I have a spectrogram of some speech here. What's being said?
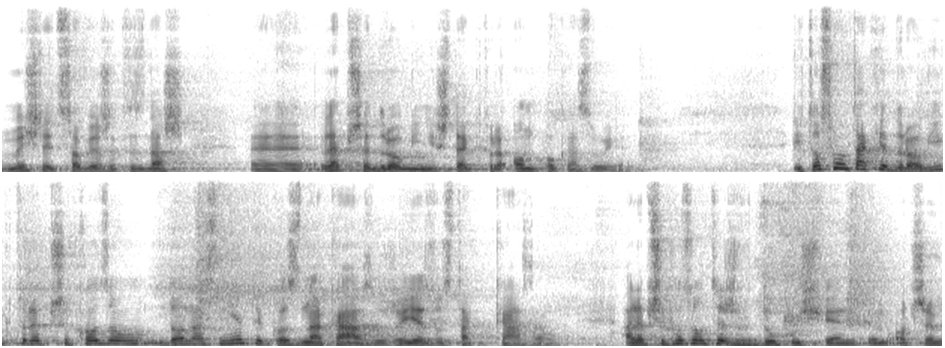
myśleć sobie, że ty znasz e, lepsze drogi niż te, które On pokazuje. I to są takie drogi, które przychodzą do nas nie tylko z nakazu, że Jezus tak kazał, ale przychodzą też w Duchu Świętym, o czym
